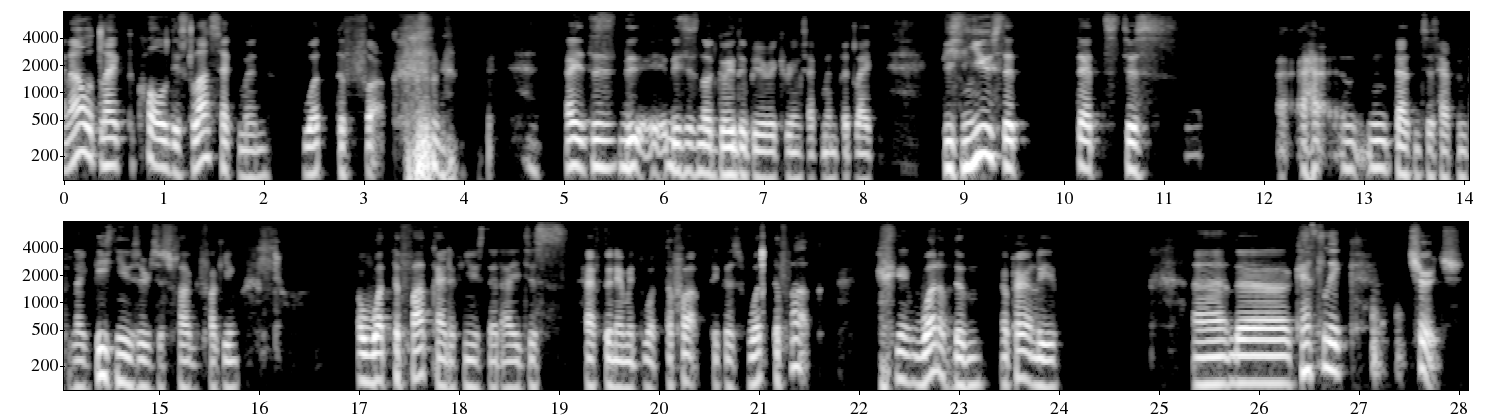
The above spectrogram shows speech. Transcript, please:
And I would like to call this last segment what the fuck? I, this, this is not going to be a recurring segment, but like this news that that's just uh, doesn't just happen, but like these news are just fuck, fucking a what the fuck kind of news that I just have to name it what the fuck because what the fuck. One of them apparently, uh, the Catholic Church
